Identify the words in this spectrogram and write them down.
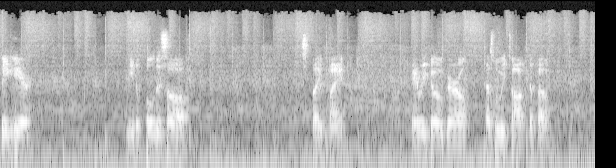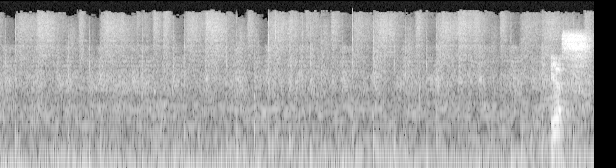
Big here. Need to pull this off. Despite my. There we go, girl. That's what we talked about. Yes.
